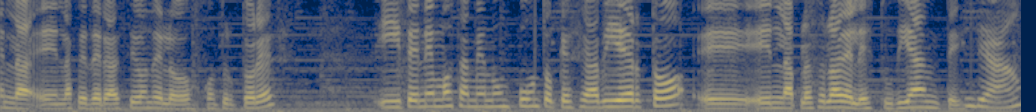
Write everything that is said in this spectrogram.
en la, en la Federación de los Constructores. Y tenemos también un punto que se ha abierto eh, en la plazuela del estudiante. Ya.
